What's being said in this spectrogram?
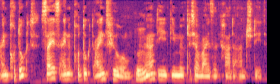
ein Produkt, sei es eine Produkteinführung, Mhm. ja, die, die möglicherweise gerade ansteht.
